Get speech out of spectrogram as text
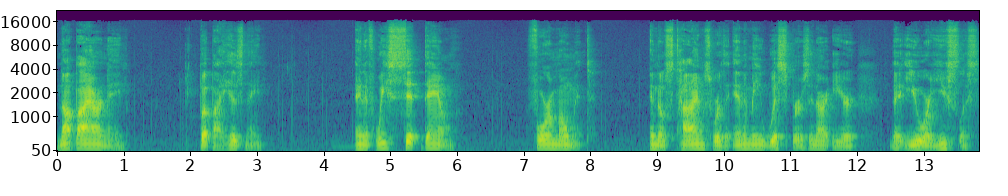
not by our name, but by his name. And if we sit down for a moment in those times where the enemy whispers in our ear that you are useless,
